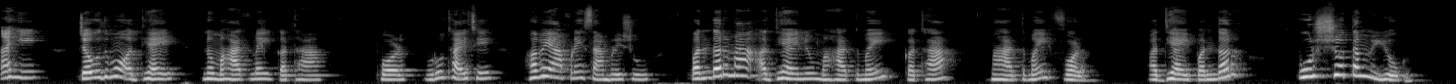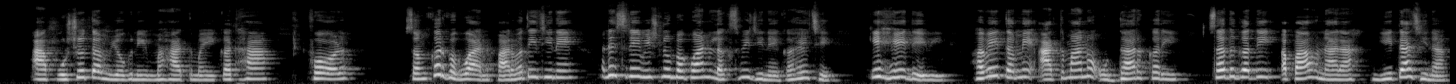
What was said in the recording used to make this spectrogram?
અહીં ચૌદમો અધ્યાયનો મહાત્મય કથા ફળ પૂરું થાય છે. હવે આપણે સાંભળીશું પંદરમા અધ્યાયનું મહાત્મય કથા, મહાત્મય ફળ. અધ્યાય પંદર, પુરુષોત્તમ યોગ. આ પુરુષોત્તમ યોગની મહાત્મય કથા, ફળ શંકર ભગવાન પાર્વતીજીને અને શ્રી વિષ્ણુ ભગવાન લક્ષ્મીજીને કહે છે કે, હે દેવી, હવે તમે આત્માનો ઉદ્ધાર કરી સદગતિ અપાવનારા ગીતાજીના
